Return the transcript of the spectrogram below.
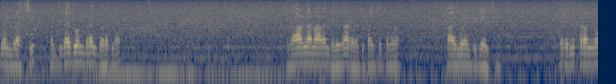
दोन ब्रशची पण ती काही दोन ब्रश भरत नाही. गाडला नारायण धरी गाडवायची पाहिजे त्याच्यामुळं काय मिळेल ती घ्यायची. तर मित्रांनो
